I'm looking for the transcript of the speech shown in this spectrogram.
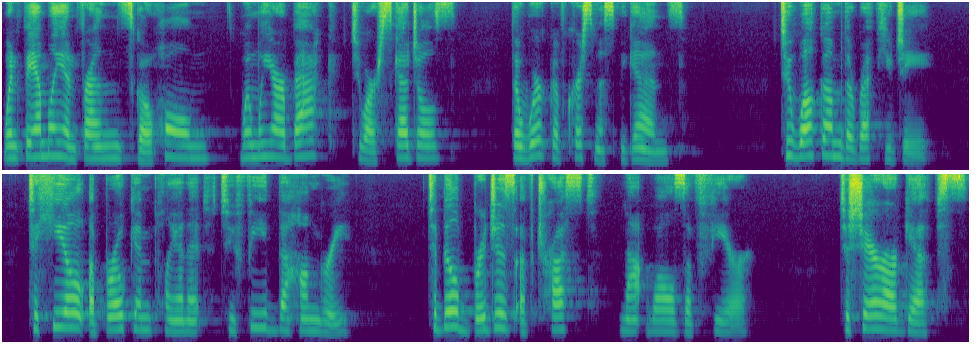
when family and friends go home, when we are back to our schedules, the work of Christmas begins. To welcome the refugee, to heal a broken planet, to feed the hungry, to build bridges of trust, not walls of fear to share our gifts,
